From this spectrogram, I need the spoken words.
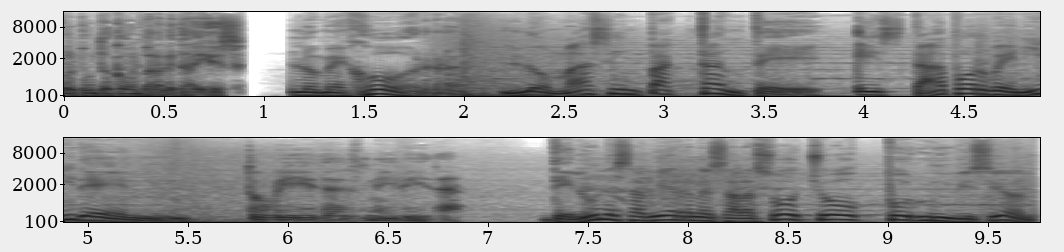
boostmobile.com para detalles. Lo mejor, lo más impactante, está por venir en Tu vida es mi vida. De lunes a viernes a las 8 por Univisión.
